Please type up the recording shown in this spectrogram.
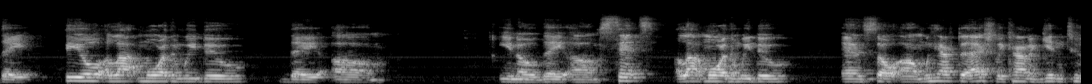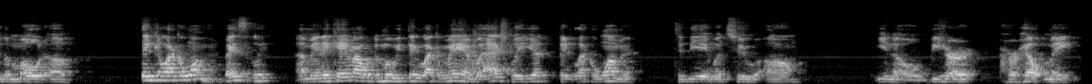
They feel a lot more than we do. They, um, you know, they um, sense a lot more than we do, and so um, we have to actually kind of get into the mode of thinking like a woman, basically. I mean, they came out with the movie Think Like a Man, but actually you have to think like a woman to be able to um, you know, be her her helpmate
